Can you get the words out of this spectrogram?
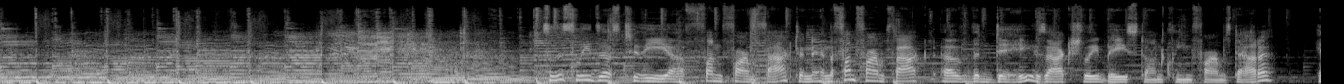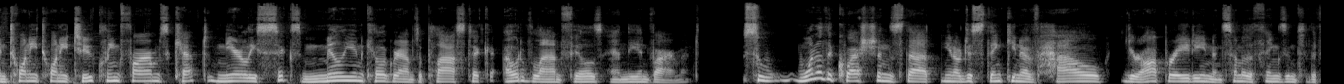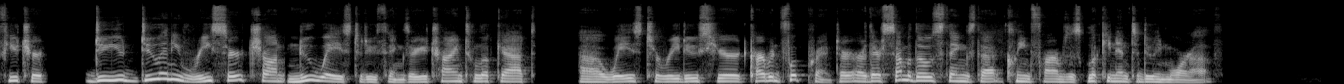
So this leads us to the uh, Fun Farm fact, and, and the Fun Farm fact of the day is actually based on Cleanfarms data. In 2022, Cleanfarms kept nearly 6 million kilograms of plastic out of landfills and the environment. So, one of the questions that, you know, just thinking of how you're operating and some of the things into the future, do you do any research on new ways to do things? Are you trying to look at uh, ways to reduce your carbon footprint? Or are there some of those things that Cleanfarms is looking into doing more of?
